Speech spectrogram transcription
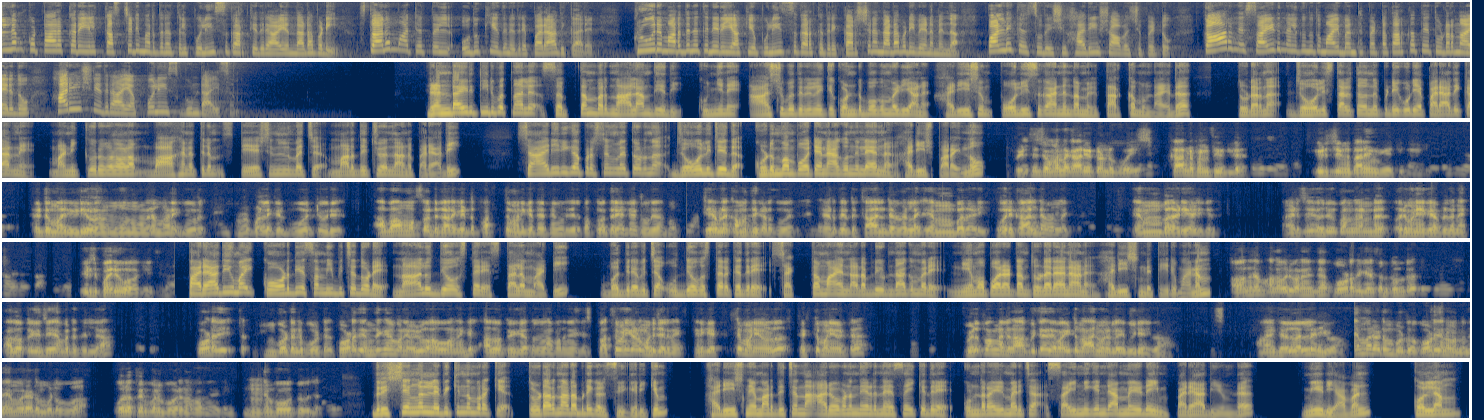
കൊല്ലം കൊട്ടാരക്കരയിൽ കസ്റ്റഡി മർദ്ദനത്തിൽ പോലീസുകാർക്കെതിരായ നടപടി സ്ഥലം മാറ്റത്തിൽ ഒതുക്കിയതിനെതിരെ പരാതിക്കാരൻ. ക്രൂരമർദ്ദനത്തിനിരയാക്കിയ പോലീസുകാർക്കെതിരെ കർശന നടപടി വേണമെന്ന് പള്ളിക്കൽ സ്വദേശി ഹരീഷ് ആവശ്യപ്പെട്ടു. കാറിന് സൈഡ് നൽകുന്നതുമായി ബന്ധപ്പെട്ട തർക്കത്തെ തുടർന്നായിരുന്നു ഹരീഷിനെതിരായ പോലീസ് ഗുണ്ടായിസം. രണ്ടായിരത്തി ഇരുപത്തിനാല് സെപ്റ്റംബർ നാലാം തീയതി കുഞ്ഞിനെ ആശുപത്രിയിലേക്ക് കൊണ്ടുപോകും വഴിയാണ് ഹരീഷും പോലീസുകാരനും തമ്മിൽ തർക്കമുണ്ടായത്. തുടർന്ന് ജോലിസ്ഥലത്ത് നിന്ന് പിടികൂടിയ പരാതിക്കാരനെ മണിക്കൂറുകളോളം വാഹനത്തിലും സ്റ്റേഷനിലും വെച്ച് മർദ്ദിച്ചുവെന്നാണ് പരാതി. ശാരീരിക പ്രശ്നങ്ങളെ തുടർന്ന് ജോലി ചെയ്ത് കുടുംബം പോറ്റാനാകുന്നില്ല എന്ന് ഹരീഷ് പറയുന്നു. ഇടിച്ച് ചുമന്ന പോയി. കറക്കിയിട്ട് ടേബിളെ കാലിന്റെ വെള്ളക്ക് എൺപത് അടി. ഒരു കാലിന്റെ വെള്ളക്ക് എൺപത് അടി അടിക്കുന്നത് അടിച്ച് ഒരു പന്ത്രണ്ട് ഒരു മണിയൊക്കെ ആയപ്പോൾ തന്നെ ഇടിച്ച് പരുവാക്കി പരാതിയുമായി കോടതിയെ സമീപിച്ചതോടെ നാല് ഉദ്യോഗസ്ഥരെ സ്ഥലം മാറ്റി. ഉപദ്രവിച്ച ഉദ്യോഗസ്ഥർക്കെതിരെ ശക്തമായ നടപടി ഉണ്ടാകും വരെ നിയമപോരാട്ടം തുടരാനാണ് ഹരീഷിന്റെ തീരുമാനം. അന്നേരം അത് അവർ പറഞ്ഞു കോടതി കേസെടുത്തുകൊണ്ട് അതോട്ടേക്ക് ചെയ്യാൻ പറ്റത്തില്ല. കോടതി മുമ്പോട്ട് തന്നെ പോയിട്ട് കോടതി എന്തെങ്കിലും പറഞ്ഞ് ഒഴിവാകുവാണെങ്കിൽ അതോട്ടേക്ക് കേസെടുക്കാൻ പറഞ്ഞേക്കാം. പത്ത് മണിക്കാണ് കൊണ്ടു ചെല്ലുന്നത് എനിക്ക് എട്ട് മണിയോൾ എട്ട് മണി തൊട്ട് വെളുപ്പം പിറ്റേ വൈകിട്ട് നാല് മണിയുള്ള വീഡിയോ എനിക്ക് വേണം അങ്ങനെ തെളിവെല്ലാം എനിക്ക് പോകാം നിയമപരമായിട്ട് മുമ്പോട്ട് പോവാ. കോടതി പറഞ്ഞു നിയമപരമായിട്ട് മുമ്പോട്ട് പോവാ. ഓരോ തീർപ്പിനും പോരുന്നാ പറഞ്ഞേക്കുന്നത്. ഞാൻ പോകത്തുമില്ല ദൃശ്യങ്ങൾ ലഭിക്കുന്ന മുറയ്ക്ക് തുടർ നടപടികൾ സ്വീകരിക്കും. ഹരീഷിനെ മർദ്ദിച്ചെന്ന ആരോപണം നേരിടുന്ന എസ് ഐക്കെതിരെ കുണ്ടറയിൽ മരിച്ച സൈനികന്റെ അമ്മയുടെയും പരാതിയുണ്ട്. Media one Kollam.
